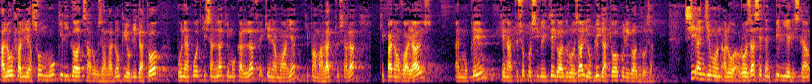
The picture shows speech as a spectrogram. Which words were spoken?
alors falyasumhu qui garde sa rosa là. Donc il est obligatoire pour n'importe qui s'en là qui et qui est moyen qui pas malade tout ça là qui pas dans voyage un muqim qui a toutes ces possibilités de garder rosa, il est obligatoire pour les garder rosa. Si un jimon, alors rosa c'est un pilier de l'islam,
